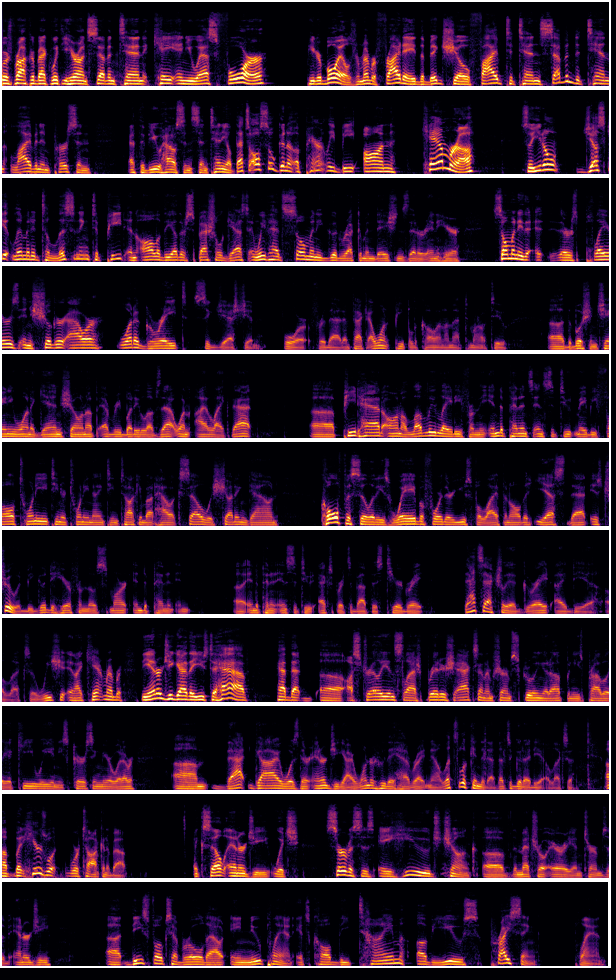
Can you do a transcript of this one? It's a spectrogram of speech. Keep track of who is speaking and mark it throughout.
Speaker 1: George Brauchler back with you here on 710 KNUS for Peter Boyles. Remember, Friday, the big show, 5 to 10, 7 to 10, live and in person at the View House in Centennial. That's also going to apparently be on camera, so you don't just get limited to listening to Pete and all of the other special guests. And we've had so many good recommendations that are in here. So many that eh, there's players in Sugar Hour. What a great suggestion for for that. In fact, I want people to call in on that tomorrow too. Uh, the Bush and Cheney one again showing up. Everybody loves that one. I like that. Uh, Pete had on a lovely lady from the Independence Institute, maybe fall 2018 or 2019, talking about how Xcel was shutting down coal facilities way before their useful life and all that. Yes, that is true. It'd be good to hear from those smart independent uh, Independent Institute experts about this tiered rate. That's actually a great idea, Alexa. We should, and I can't remember the energy guy they used to have had that uh, Australian slash British accent. I'm sure I'm screwing it up, and he's probably a Kiwi and he's cursing me or whatever. Um, that guy was their energy guy. I wonder who they have right now. Let's look into that. That's a good idea, Alexa. Uh, but here's what we're talking about Xcel Energy, which services a huge chunk of the metro area in terms of energy. Uh, these folks have rolled out a new plan. It's called the Time of Use Pricing Plan.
